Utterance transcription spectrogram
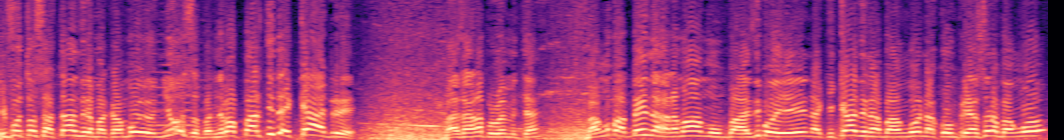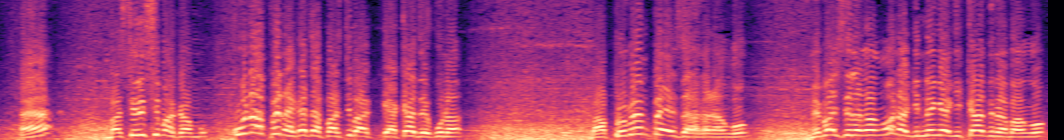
il faut tosatandre makambo oyo nyonso na baparti de cadre bazala na problème te bango babendaka na mwa mobazi boye na kikadre na bango na comprehension na bango hein? basilisi makambo kuna mpe na kati ya parti ya cadre kuna baproblème mpe ezalaka na yango mais bazelaka yango na kindenge ya kicadre na bango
